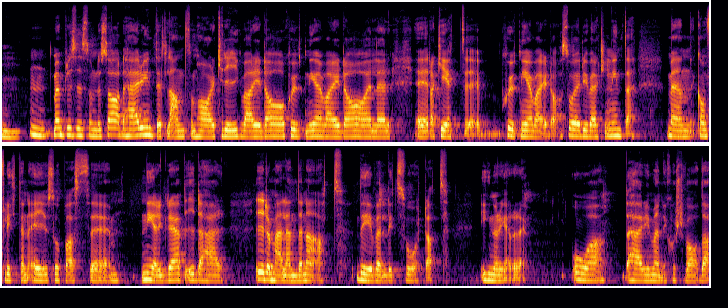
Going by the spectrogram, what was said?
Mm. mm. Men precis som du sa, det här är ju inte ett land som har krig varje dag och skjutningar varje dag eller eh, raketskjutningar eh, varje dag. Så är det ju verkligen inte. Men konflikten är ju så pass eh, nergrävd i, det här, i de här länderna att det är väldigt svårt att ignorera det. Och det här är ju människors vardag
